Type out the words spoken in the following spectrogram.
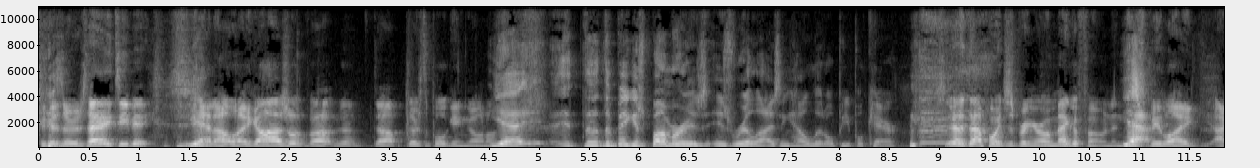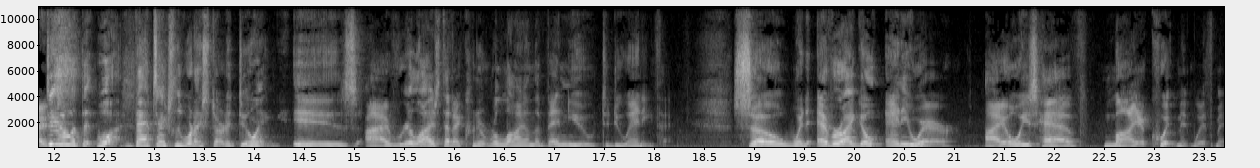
Because there's hey TV. Yeah. you know, like oh, there's, uh, uh, there's the pool game going on. Yeah, it, it- the the biggest bummer is is realizing how little people care. So, yeah, at that point, just bring your own megaphone and Yeah. just be like, I deal with it. Well, that's actually what I started doing. Is I realized that I couldn't rely on the venue to do anything. So whenever I go anywhere, I always have my equipment with me.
